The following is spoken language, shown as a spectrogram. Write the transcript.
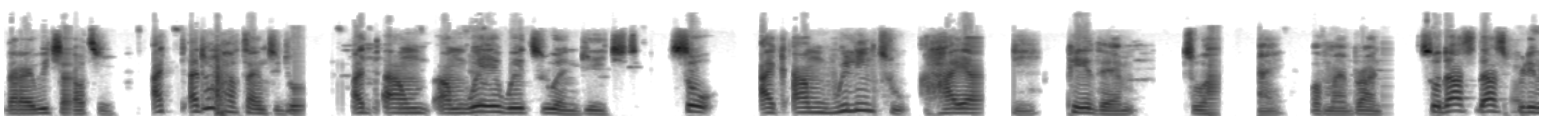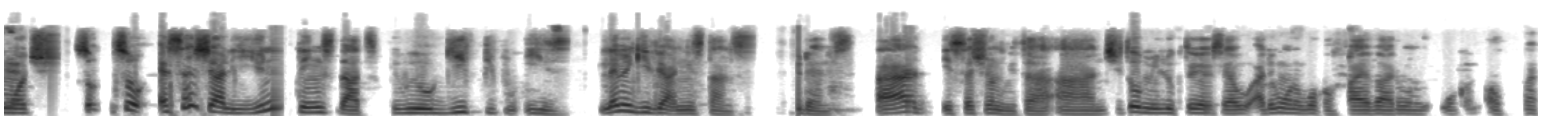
that I reach out to. I, I don't have time to do. I, I'm I'm way way too engaged. So I am willing to hire the pay them to of my brand. So that's that's pretty Okay. much so so essentially you need things that will give people ease. Let me give you an instance. students. I had a session with her, and she told me, "Look, to yourself, I don't want to work on Fiverr. I don't want to work on Upwork."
